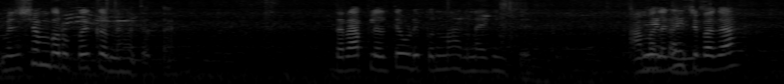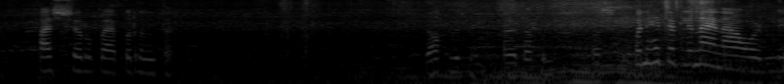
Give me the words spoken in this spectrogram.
म्हणजे शंभर रुपये कमी होतात आहे. तर आपल्याला तेवढी पण महाग नाही घ्यायची. आम्हाला घ्यायची बघा पाचशे रुपयापर्यंत. पण ह्याच्यातली नाही ना आवडली.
